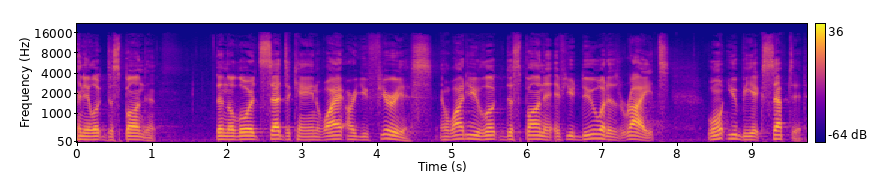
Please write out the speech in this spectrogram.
and he looked despondent. Then the Lord said to Cain, Why are you furious? And why do you look despondent? If you do what is right, won't you be accepted?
